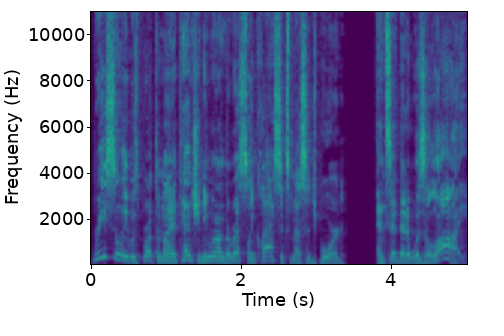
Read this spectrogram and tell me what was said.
recently it was brought to my attention, he went on the Wrestling Classics message board and said that it was a lie,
